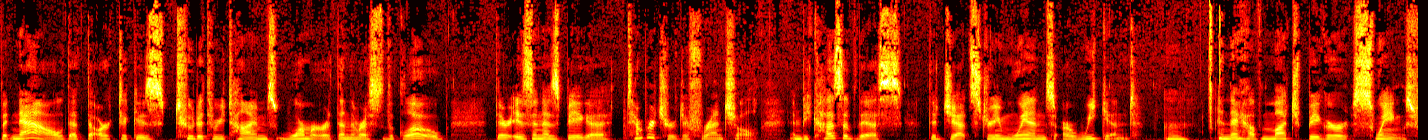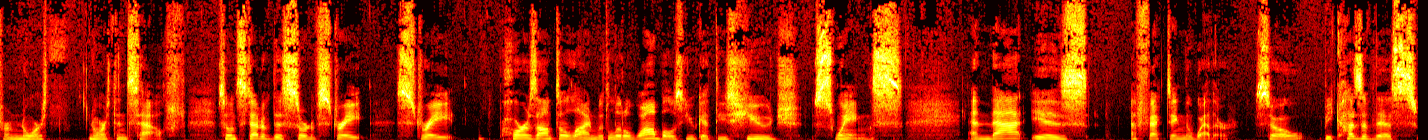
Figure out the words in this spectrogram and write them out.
But now that the Arctic is two to three times warmer than the rest of the globe, there isn't as big a temperature differential. And because of this, the jet stream winds are weakened. Mm. And they have much bigger swings from north north and south. So instead of this sort of straight straight horizontal line with little wobbles, you get these huge swings. And that is affecting the weather. So because of this,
